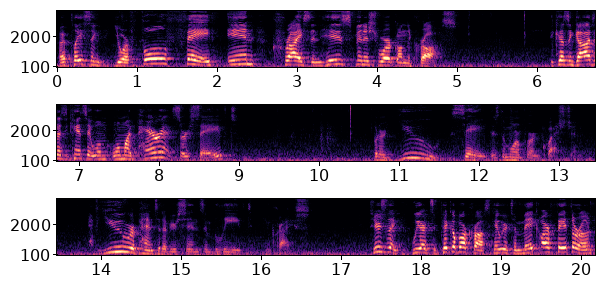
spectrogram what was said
by placing your full faith in Christ and His finished work on the cross. Because in God's eyes, you can't say, well, well my parents are saved. But are you saved? Is the more important question. Have you repented of your sins and believed in Christ? So here's the thing we are to pick up our cross, okay? We are to make our faith our own.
